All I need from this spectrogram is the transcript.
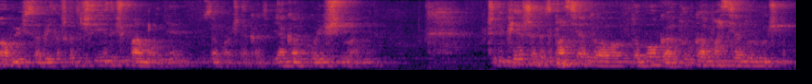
pomyśl sobie, na przykład jeśli jesteś mamą, nie? Zobacz, jaka, jaka w ogóle siła, nie? Czyli pierwsza to jest pasja do, do Boga, druga pasja do ludzi.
